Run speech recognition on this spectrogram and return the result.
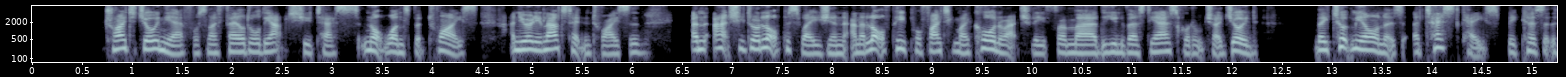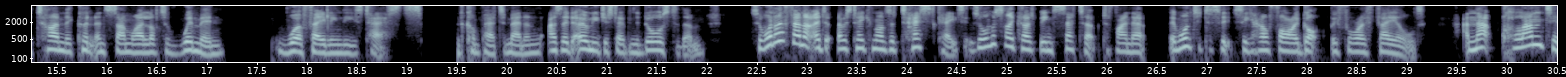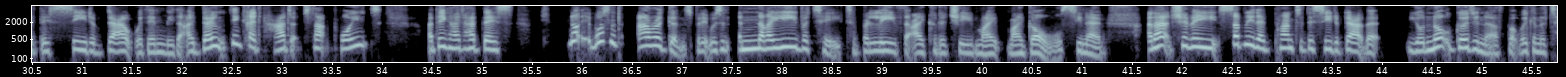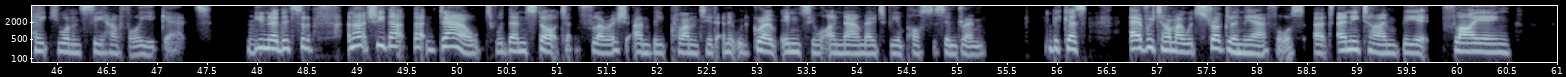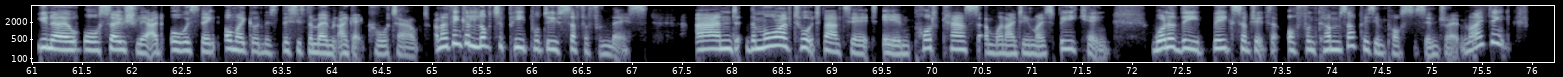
tried to join the Air Force and I failed all the aptitude tests, not once but twice. And you're only allowed to take them twice. And and actually through a lot of persuasion and a lot of people fighting my corner actually from uh, the University Air Squadron, which I joined, they took me on as a test case because at the time they couldn't understand why a lot of women were failing these tests compared to men. And as they'd only just opened the doors to them. So when I found out I'd, i was taken on as a test case, it was almost like I was being set up to find out. They wanted to see, see how far I got before I failed. And that planted this seed of doubt within me that I don't think I'd had up to that point. I think I'd had this not it wasn't arrogance, but it was a naivety to believe that I could achieve my my goals, you know. And actually, suddenly they planted the seed of doubt that you're not good enough, but we're going to take you on and see how far you get. Mm-hmm. You know, this sort of, and actually that that doubt would then start to flourish and be planted, and it would grow into what I now know to be imposter syndrome, because every time I would struggle in the Air Force at any time, be it flying, you know, or socially, I'd always think, oh my goodness, this is the moment I get caught out. And I think a lot of people do suffer from this. And the more I've talked about it in podcasts and when I do my speaking, one of the big subjects that often comes up is imposter syndrome. And I think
